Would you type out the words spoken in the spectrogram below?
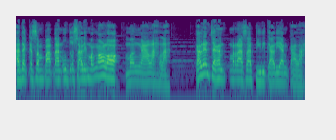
Ada kesempatan untuk saling mengolok, mengalahlah. Kalian jangan merasa diri kalian kalah.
